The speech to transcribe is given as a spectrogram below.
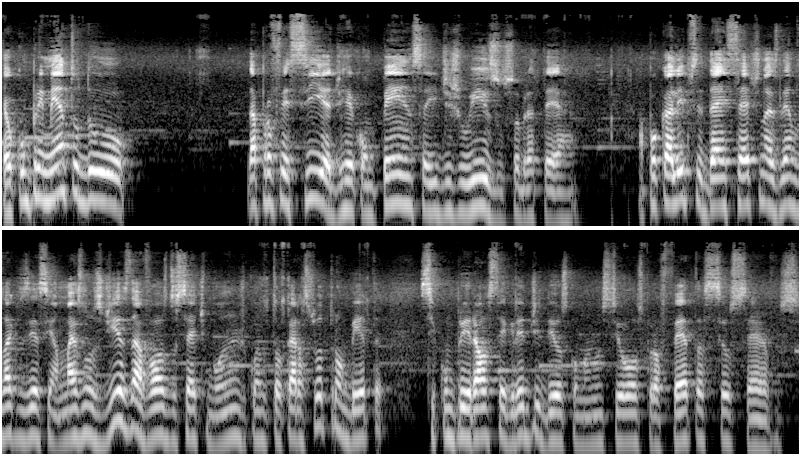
É o cumprimento do da profecia de recompensa e de juízo sobre a terra. Apocalipse 10, 7, nós lemos lá que dizia assim: ó, Mas nos dias da voz do sétimo anjo, quando tocar a sua trombeta, se cumprirá o segredo de Deus, como anunciou aos profetas, seus servos.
